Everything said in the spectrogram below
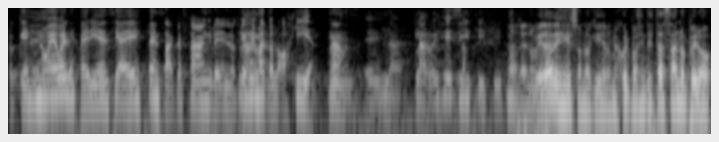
Lo que es nuevo es la experiencia esta en sacar sangre, en lo que es hematología, nada más. claro, es eso. Sí, sí, sí. la novedad es eso, ¿no? Que a lo mejor el paciente está sano, pero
